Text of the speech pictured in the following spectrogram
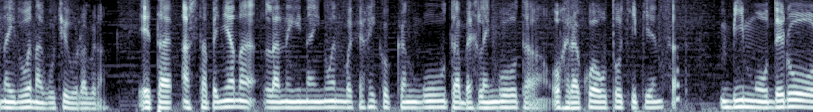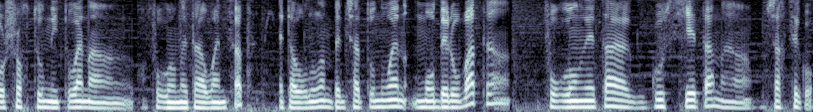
nahi duena gutxi gura bera. Eta astapenean lan egin nahi nuen bakarriko kangu eta berlengo eta horrelako autotipien zat. Bi modero sortu nituen furgoneta hauen zat. Eta hor duan pentsatu nuen modero bat furgoneta guzietan uh, sartzeko.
